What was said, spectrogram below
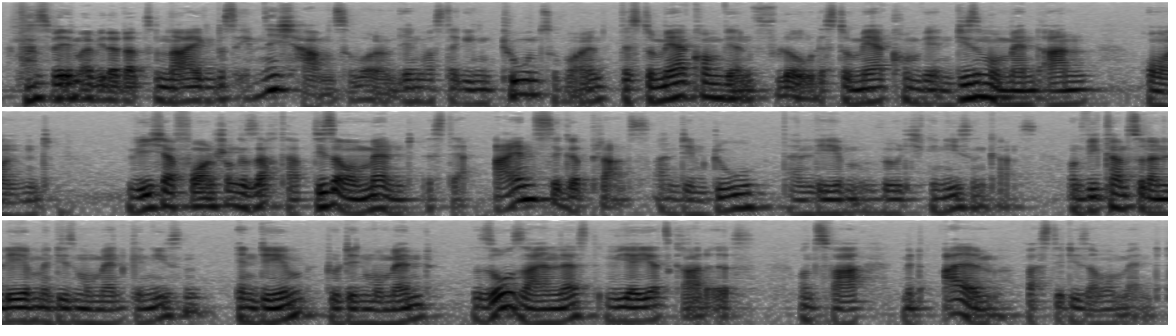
dass wir immer wieder dazu neigen, das eben nicht haben zu wollen und irgendwas dagegen tun zu wollen, desto mehr kommen wir in Flow, desto mehr kommen wir in diesem Moment an und wie ich ja vorhin schon gesagt habe, dieser Moment ist der einzige Platz, an dem du dein Leben wirklich genießen kannst. Und wie kannst du dein Leben in diesem Moment genießen? Indem du den Moment so sein lässt, wie er jetzt gerade ist. Und zwar mit allem, was dir dieser Moment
